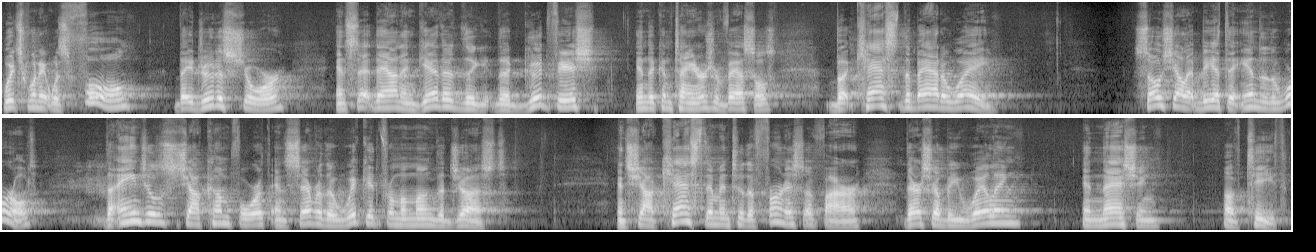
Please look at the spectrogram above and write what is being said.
which when it was full, they drew to shore and sat down and gathered the, the good fish in the containers or vessels, but cast the bad away. so shall it be at the end of the world. The angels shall come forth and sever the wicked from among the just, and shall cast them into the furnace of fire. There shall be wailing and gnashing of teeth.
